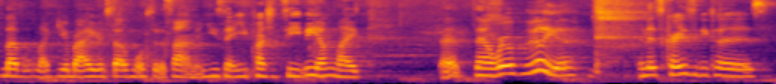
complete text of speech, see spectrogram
level. Like you're by yourself most of the time, and you saying you punch the TV. I'm like, that sound real familiar, and it's crazy because,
